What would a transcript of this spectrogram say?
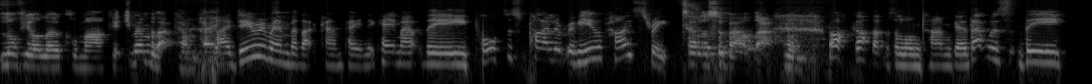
Love your local market. Do you remember that campaign? I do remember that campaign. It came out the Portas Pilot Review of High Street. Tell us about that. oh, God, that was a long time ago. That was the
